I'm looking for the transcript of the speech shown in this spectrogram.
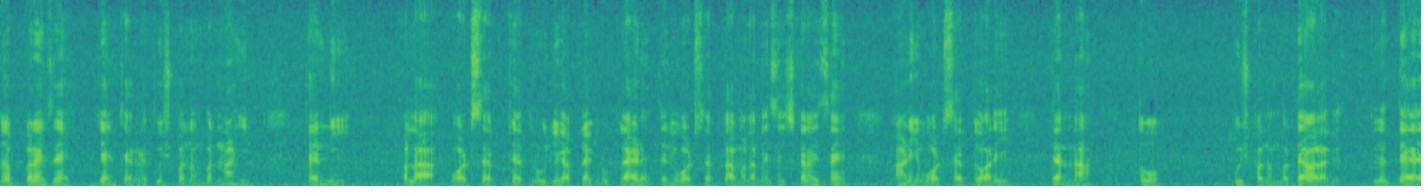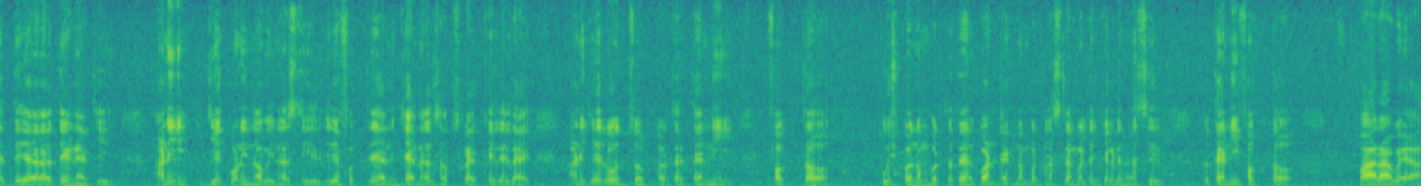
जप करायचं आहे ज्यांच्याकडे पुष्प नंबर नाही त्यांनी मला व्हॉट्सॲपच्या थ्रू जे आपल्या ग्रुपला ॲड आहेत त्यांनी व्हॉट्सॲपला मला मेसेज करायचा आहे आणि व्हॉट्सॲपद्वारे त्यांना तो पुष्प नंबर द्यावा लागेल. द्या द्या देण्यात येईल. आणि जे कोणी नवीन असतील जे फक्त ज्यांनी चॅनल सबस्क्राईब केलेलं आहे आणि जे रोज जप करत आहेत त्यांनी फक्त पुष्प नंबर तर त्या कॉन्टॅक्ट नंबर नसल्यामुळे त्यांच्याकडे नसेल तर त्यांनी फक्त बारा वेळा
